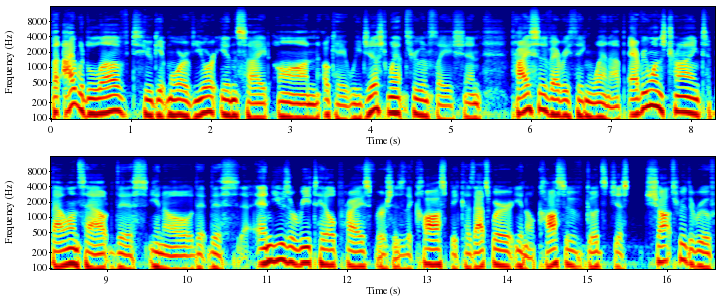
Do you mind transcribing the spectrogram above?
but I would love to get more of your insight on. Okay, we just went through inflation prices of everything went up. Everyone's trying to balance out this, you know, that this end user retail price versus the cost because that's where, you know, cost of goods just shot through the roof.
